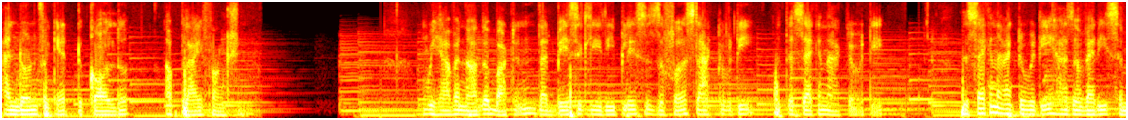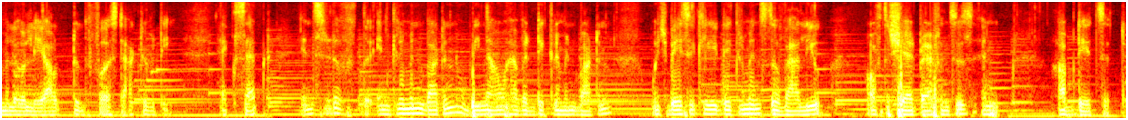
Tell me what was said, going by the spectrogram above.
and don't forget to call the apply function we have another button that basically replaces the first activity with the second activity. The second activity has a very similar layout to the first activity, except instead of the increment button, we now have a decrement button, which basically decrements the value of the shared preferences and updates it.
